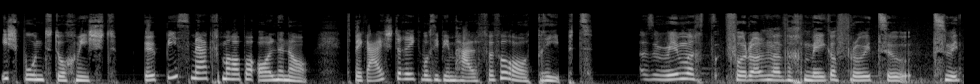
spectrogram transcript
ist bunt durchmischt. Etwas merkt man aber allen an. Die Begeisterung, die sie beim Helfen vorantreibt. Also mir macht vor allem einfach mega Freude, so mit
